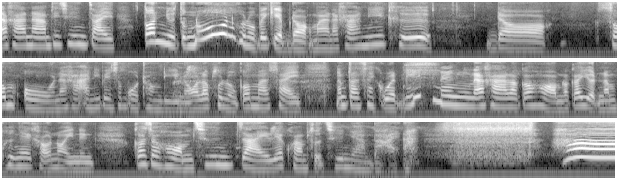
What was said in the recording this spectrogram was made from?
นะคะ น้ำที่ชื่นใจต้นอยู่ตรงนู้นคุณหนูไปเก็บดอกมานะคะ นี่คือดอกส้มโอนะคะ อันนี้เป็นส้มโอทองดีเนาะ แล้วคุณหนูก็มาใส่น้ำตาลใส่กรวดนิดนึงนะคะ แล้วก็หอม แล้วก็หยดน้ำผึ้งให้เขาหน่อยหนึง ก็จะหอมชื่นใจเรียกความสดชื่นยามบ่ายอะ ฮ่า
